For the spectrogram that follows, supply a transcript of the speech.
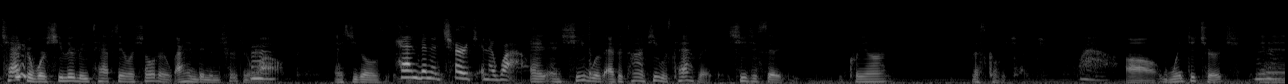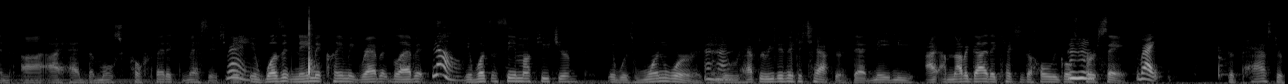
chapter where she literally taps me on her shoulder. I hadn't been in church in a Uh-huh. while. And she goes, Hadn't been to church in a while. and, and she was, at the time, she was Catholic. She just said, Cleon, let's go to church. Wow. Uh, went to church, and uh, I had the most prophetic message. It- Mm-hmm. Right. It, wasn't name it, claim it, grab it, blab it. No. It wasn't seeing my future. It was one word, Uh-huh. and you would have to read it into chapter that made me. I, I'm not a guy that catches the Holy Ghost Mm-hmm. per se. Right. the pastor,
